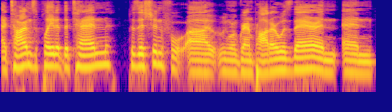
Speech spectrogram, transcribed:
at times played at the ten position for uh, when Graham Potter was there, and and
